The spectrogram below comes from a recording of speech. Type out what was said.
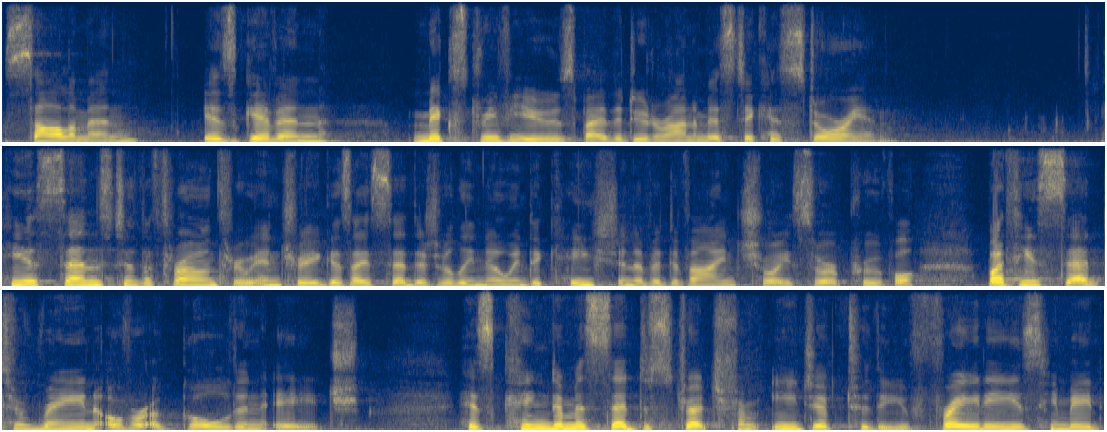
Solomon is given mixed reviews by the Deuteronomistic historian. He ascends to the throne through intrigue. As I said, there's really no indication of a divine choice or approval, but he's said to reign over a golden age. His kingdom is said to stretch from Egypt to the Euphrates. He made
